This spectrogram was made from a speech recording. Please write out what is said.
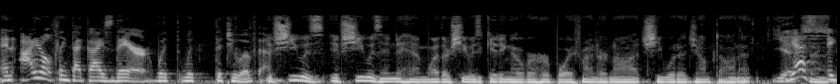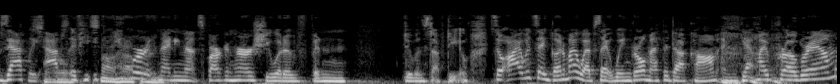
And I don't think that guy's there with with the two of them. If she was if she was into him, whether she was getting over her boyfriend or not, she would have jumped on it. Yes. Yes, exactly. So, Absolutely. If, he, if you were igniting that spark in her, she would have been doing stuff to you. So I would say go to my website, winggirlmethod.com and get my program,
